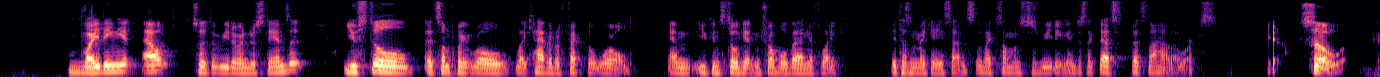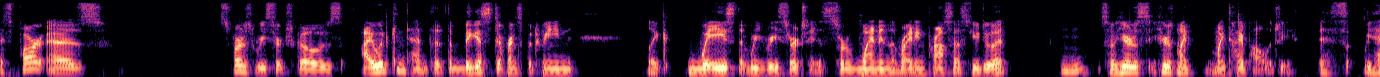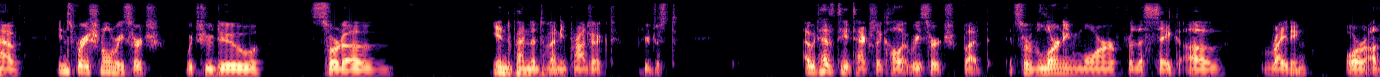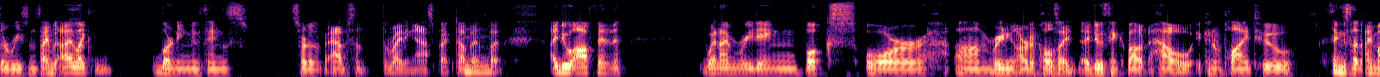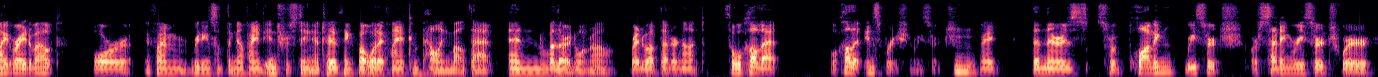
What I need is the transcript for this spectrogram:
writing it out so that the reader understands it, you still at some point will like have it affect the world, and you can still get in trouble then if like it doesn't make any sense and like someone's just reading and just like that's that's not how that works. Yeah. So as far as as far as research goes, I would contend that the biggest difference between like ways that we research is sort of when in the writing process you do it. Mm-hmm. So here's here's my my typology. Is we have inspirational research, which you do sort of independent of any project. You're just I would hesitate to actually call it research, but it's sort of learning more for the sake of writing or other reasons. I, I like learning new things, sort of absent the writing aspect of Mhm. it. But I do often, when I'm reading books or um, reading articles, I, I do think about how it can apply to things that I might write about. Or if I'm reading something I find interesting, I try to think about what I find compelling about that and whether I'd want to write about that or not. So we'll call that we'll call that inspiration research, Mhm. right? Then there's sort of plotting research or setting research where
